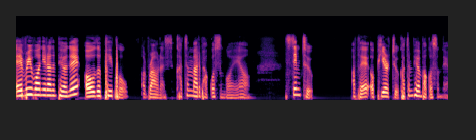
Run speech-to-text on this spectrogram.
everyone이라는 표현을 all the people around us. 같은 말을 바꿔 쓴 거예요. seem to. 앞에 appear to. 같은 표현 바꿨 썼네요.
